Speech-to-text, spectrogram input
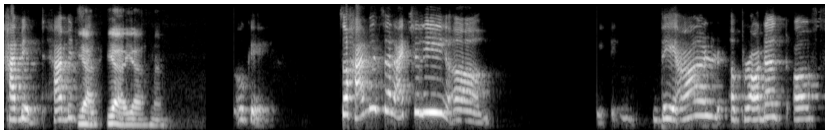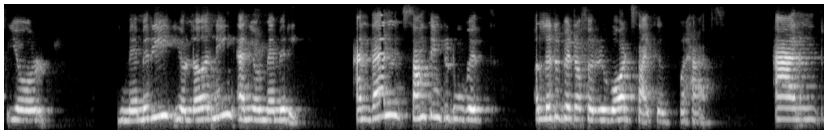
Habit, habit. Yeah, cycle. yeah, yeah, ma'am. Okay. So habits are actually, uh, they are a product of your memory, your learning and your memory. And then something to do with a little bit of a reward cycle, perhaps. And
